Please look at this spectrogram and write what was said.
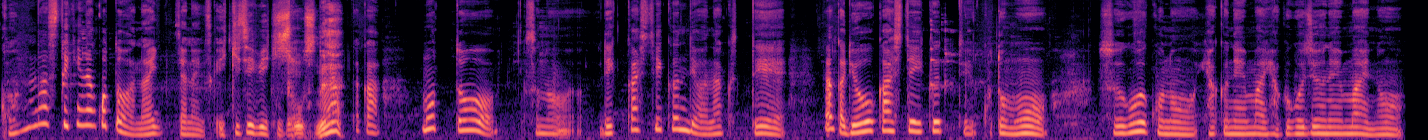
こんな素敵なことはないじゃないですか。生き字引きで。そうですね。だからもっとその劣化していくんではなくてなんか量化していくっていうこともすごいこの100年前150年前の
